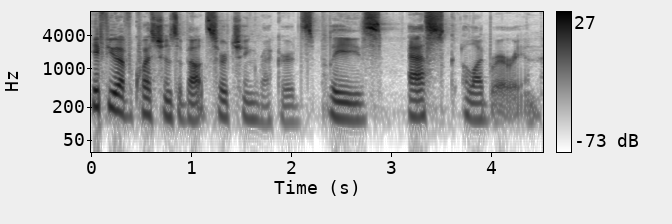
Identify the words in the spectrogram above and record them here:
If you have questions about searching records, please ask a librarian.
